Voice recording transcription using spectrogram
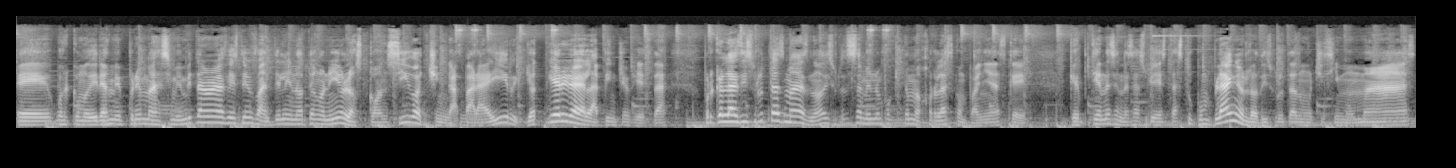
Pues como diría mi prima, si me invitan a una fiesta infantil y no tengo niños, los consigo, chinga, para ir. Yo quiero ir a la pinche fiesta. Porque las disfrutas más, ¿no? Disfrutas también un poquito mejor las compañías que, que tienes en esas fiestas. Tu cumpleaños lo disfrutas muchísimo más.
